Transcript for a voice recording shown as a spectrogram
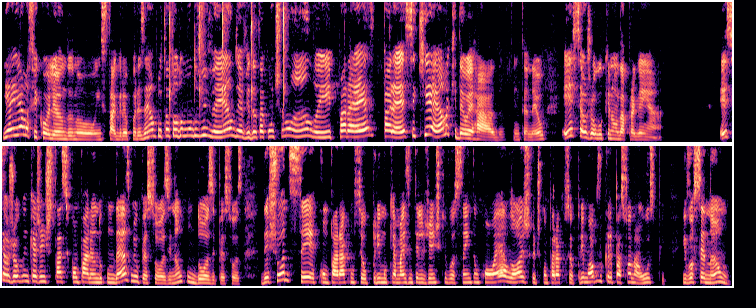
E aí ela fica olhando no Instagram, por exemplo, e tá todo mundo vivendo e a vida tá continuando. E parece, parece que é ela que deu errado, entendeu? Esse é o jogo que não dá para ganhar. Esse é o jogo em que a gente está se comparando com 10 mil pessoas e não com 12 pessoas. Deixou de ser comparar com seu primo que é mais inteligente que você, então qual é a lógica de comparar com seu primo? Óbvio que ele passou na USP e você não.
